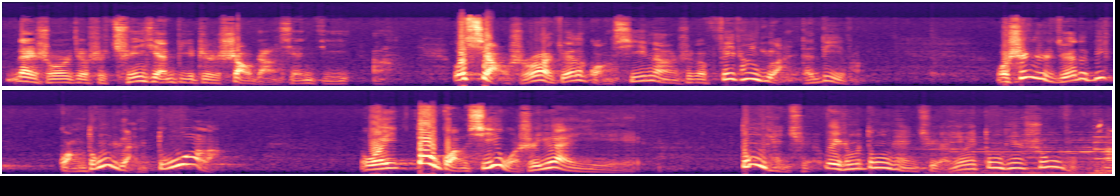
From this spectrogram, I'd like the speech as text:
那时候就是群贤毕至，少长咸集啊。我小时候啊，觉得广西呢是个非常远的地方，我甚至觉得比广东远多了。我到广西，我是愿意冬天去。为什么冬天去啊？因为冬天舒服啊。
